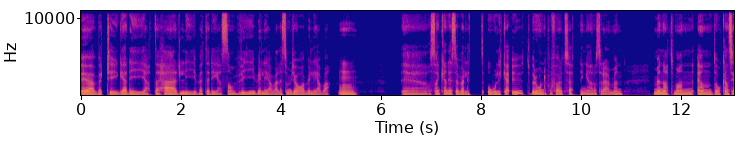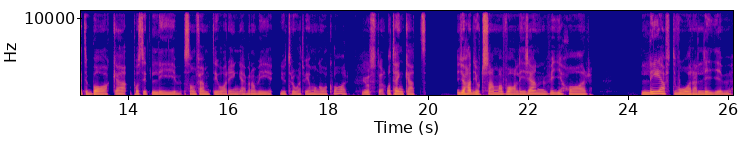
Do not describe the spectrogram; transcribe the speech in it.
övertygad i att det här livet är det som vi vill leva, eller som jag vill leva. Mm. Eh, och sen kan det se väldigt olika ut beroende på förutsättningar och sådär. Men, men att man ändå kan se tillbaka på sitt liv som 50-åring, även om vi ju tror att vi har många år kvar. Just det. Och tänka att jag hade gjort samma val igen. Vi har levt våra liv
